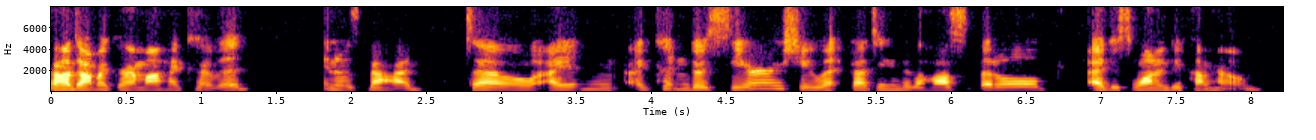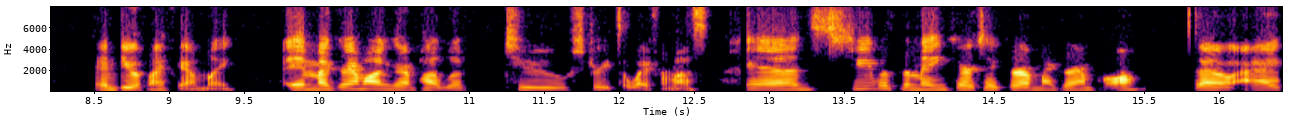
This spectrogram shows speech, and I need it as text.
found out my grandma had COVID and it was bad. So I didn't, I couldn't go see her. She went, got taken to the hospital. I just wanted to come home and be with my family. And my grandma and grandpa lived two streets away from us. And she was the main caretaker of my grandpa. So I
